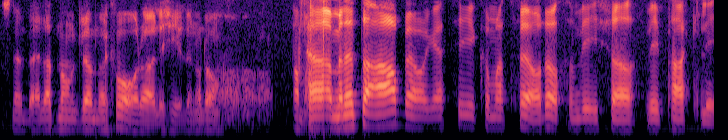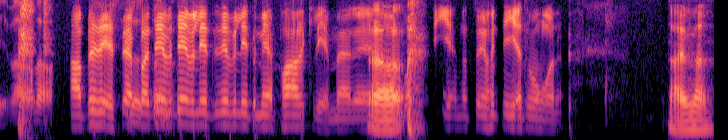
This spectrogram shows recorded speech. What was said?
snubbe. Eller att någon glömmer kvar öl i kylen och då. Ja, men inte Arboga 10,2 då som vi kör vid Parklivare då. Ja, precis. Det, är- det, är- nu. det, är väl lite, det är väl lite mer parkliv, men det är Ja. ja. inte jättemånga. Jajamän.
